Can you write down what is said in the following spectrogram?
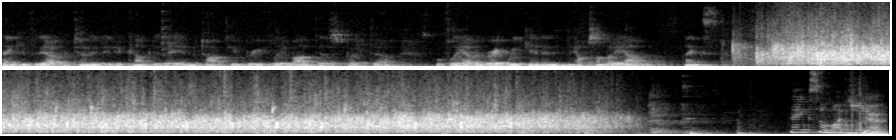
thank you for the opportunity to come today and talk to you briefly about this, but uh, hopefully have a great weekend and help somebody out. Thanks so much, Jack,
